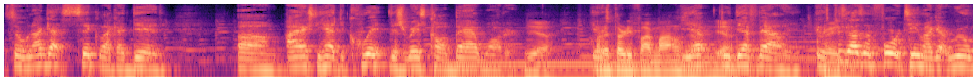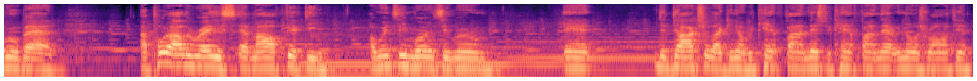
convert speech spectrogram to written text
So when I got sick like I did, um, I actually had to quit this race called Badwater. Yeah. 135 miles. Yep, yeah. through Death Valley. It was Crazy. 2014 when I got real, real bad. I pulled out of the race at mile 50. I went to the emergency room, and the docs were like, you know, we can't find this, we can't find that, we know what's wrong with you.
